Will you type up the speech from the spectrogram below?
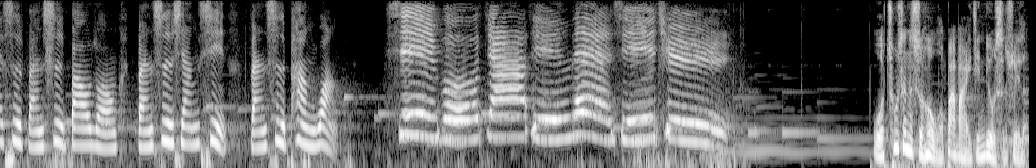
爱是凡事包容，凡事相信，凡事盼望。幸福家庭练习曲。我出生的时候，我爸爸已经六十岁了，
